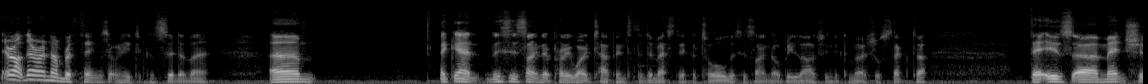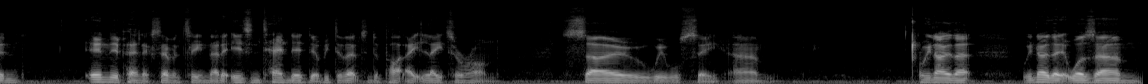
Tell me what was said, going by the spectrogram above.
there are there are a number of things that we need to consider there. Um, again, this is something that probably won't tap into the domestic at all. This is something that will be largely in the commercial sector. There is a mention in the Appendix 17 that it is intended it will be developed into Part 8 later on. So we will see. Um, we know that we know that it was um,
